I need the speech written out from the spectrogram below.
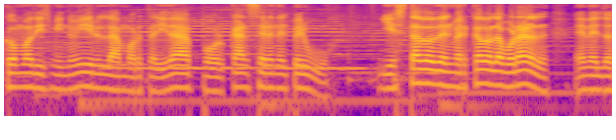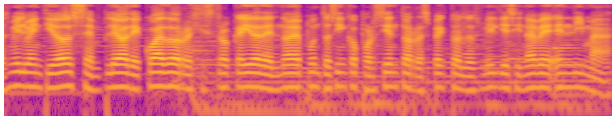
cómo disminuir la mortalidad por cáncer en el Perú y estado del mercado laboral. En el 2022, empleo adecuado registró caída del 9.5% respecto al 2019 en Lima.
